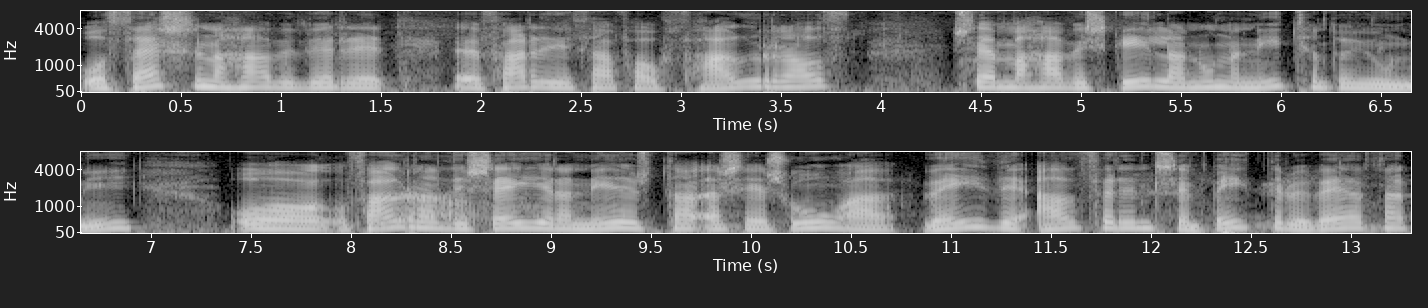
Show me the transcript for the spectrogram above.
og þessuna hafi verið eh, farið í það að fá fagráð sem hafi skila núna 19. júni og fagraði segir að niðurst að segja svo að veiði aðferðin sem beitir við veiðarnar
